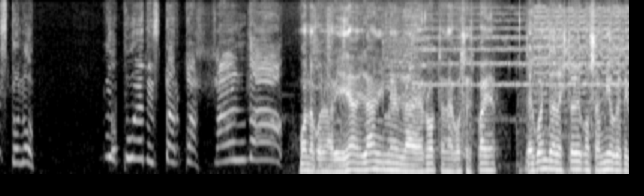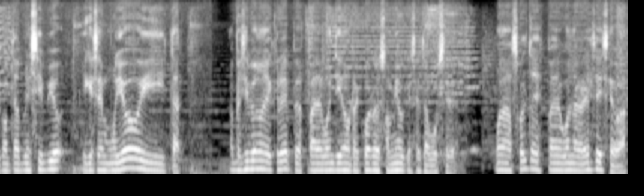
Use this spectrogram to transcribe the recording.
Esto no ¡No puede estar pasando! Bueno, con la habilidad del anime, la derrota en la cosa Spider, le cuenta la historia con su amigo que te conté al principio y que se murió y tal. Al principio no le cree, pero Spider-Gwen tiene un recuerdo de su amigo que se tabucea. Bueno, suelta y Spider-Gwen agradece y se va.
